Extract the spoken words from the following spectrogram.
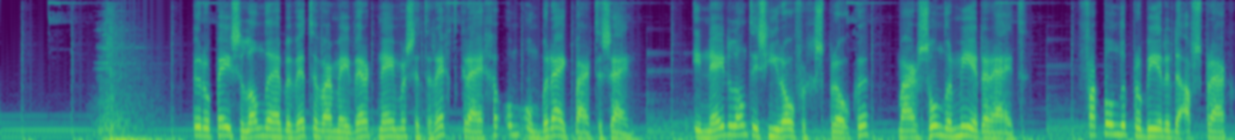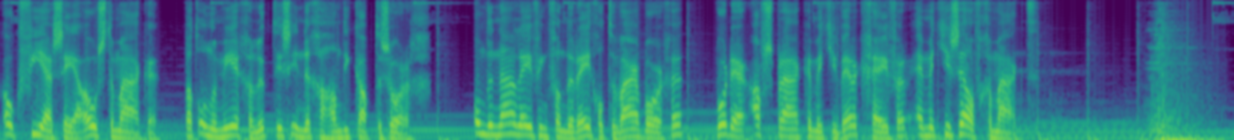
Europese landen hebben wetten waarmee werknemers het recht krijgen om onbereikbaar te zijn. In Nederland is hierover gesproken, maar zonder meerderheid. Vakbonden proberen de afspraak ook via cao's te maken, wat onder meer gelukt is in de gehandicaptenzorg. Om de naleving van de regel te waarborgen, worden er afspraken met je werkgever en met jezelf gemaakt.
